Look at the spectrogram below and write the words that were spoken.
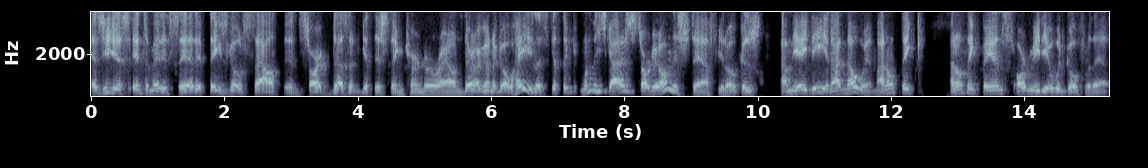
as you just intimated, said if things go south and Sark doesn't get this thing turned around, they're not going to go, hey, let's get the one of these guys started on this staff, you know, because I'm the AD and I know him. I don't think I don't think fans or media would go for that.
